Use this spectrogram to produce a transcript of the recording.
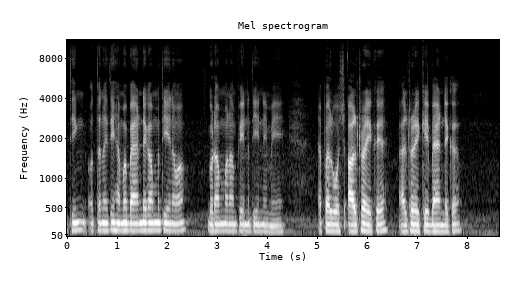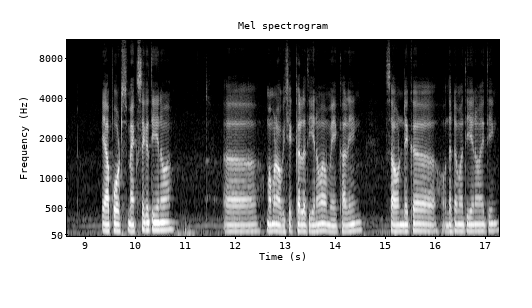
ඉතින් ඔත්තන ඉතින් හැම බෑන්්ඩ එකම්ම තියෙනවා. ගොඩම්ම නම් පේන්න තියෙන්නේ මේ Apple Watch Ultra එකය. Ultra එකේ බෑන්් එක. එයාපෝට්ස් මැක්ස් එක තියෙනවා. මම නොක චෙක් කරලා තියෙනවා මේ කලින්. සවුන්් එක හොඳටම තියෙනවා ඉතින්.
